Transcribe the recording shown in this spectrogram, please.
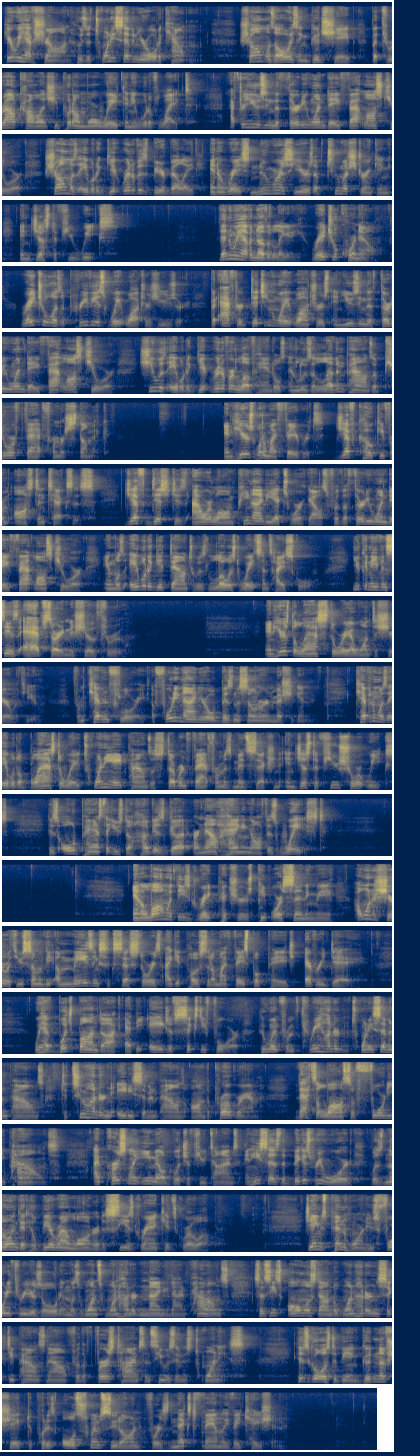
Here we have Sean, who's a 27 year old accountant. Sean was always in good shape, but throughout college he put on more weight than he would have liked. After using the 31 day fat loss cure, Sean was able to get rid of his beer belly and erase numerous years of too much drinking in just a few weeks. Then we have another lady, Rachel Cornell. Rachel was a previous Weight Watchers user, but after ditching Weight Watchers and using the 31 day fat loss cure, she was able to get rid of her love handles and lose 11 pounds of pure fat from her stomach. And here's one of my favorites Jeff Koche from Austin, Texas. Jeff ditched his hour long P90X workouts for the 31 day fat loss cure and was able to get down to his lowest weight since high school. You can even see his abs starting to show through. And here's the last story I want to share with you from Kevin Flory, a 49 year old business owner in Michigan. Kevin was able to blast away 28 pounds of stubborn fat from his midsection in just a few short weeks. His old pants that used to hug his gut are now hanging off his waist. And along with these great pictures people are sending me, I want to share with you some of the amazing success stories I get posted on my Facebook page every day. We have Butch Bondoc at the age of 64, who went from 327 pounds to 287 pounds on the program. That's a loss of 40 pounds. I personally emailed Butch a few times, and he says the biggest reward was knowing that he'll be around longer to see his grandkids grow up. James Pinhorn, who's 43 years old and was once 199 pounds, says he's almost down to 160 pounds now for the first time since he was in his 20s. His goal is to be in good enough shape to put his old swimsuit on for his next family vacation.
